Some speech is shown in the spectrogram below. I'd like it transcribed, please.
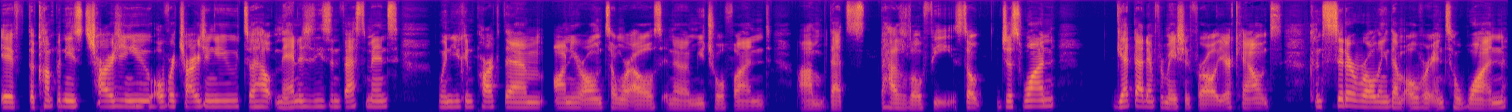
if the company's charging you, mm-hmm. overcharging you to help manage these investments when you can park them on your own somewhere else in a mutual fund um, that's has low fees. So just one, get that information for all your accounts consider rolling them over into one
